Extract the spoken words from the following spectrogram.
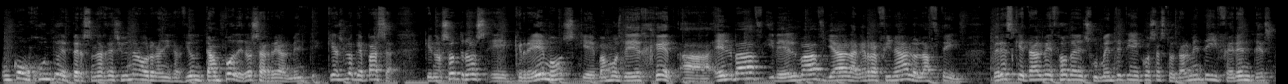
un conjunto de personajes y una organización tan poderosa realmente. ¿Qué es lo que pasa? Que nosotros eh, creemos que vamos de Head a Elbaf y de Elbaf ya a la guerra final o Laugh Pero es que tal vez Oda en su mente tiene cosas totalmente diferentes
